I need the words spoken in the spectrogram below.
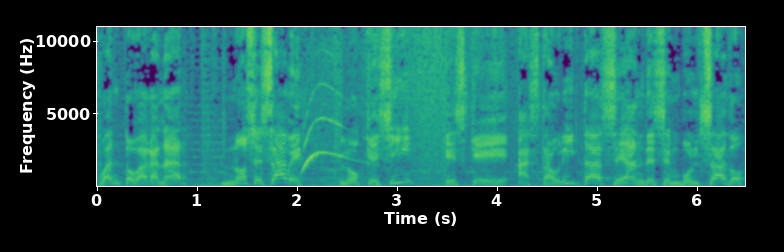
cuánto va a ganar, no se sabe. Lo que sí es que hasta ahorita se han desembolsado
